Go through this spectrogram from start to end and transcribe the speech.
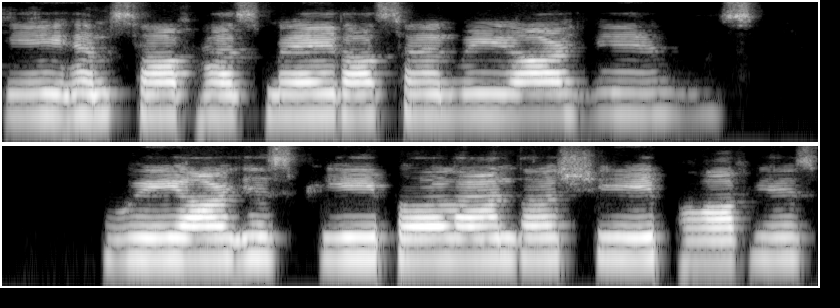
He himself has made us, and we are his. We are his people and the sheep of his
